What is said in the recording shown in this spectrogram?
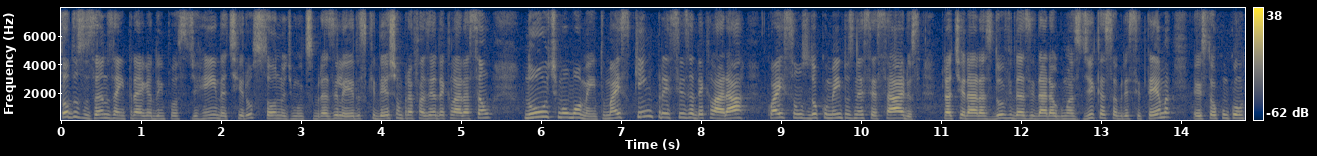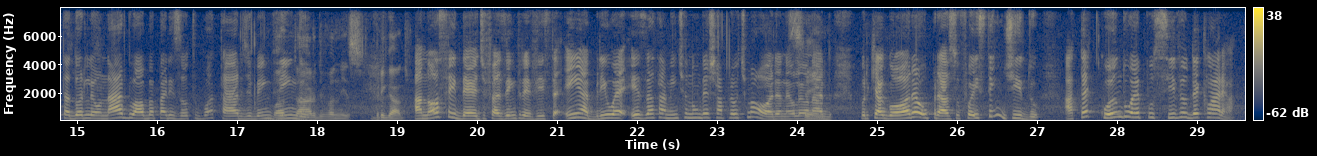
Todos os anos, a entrega do imposto de renda tira o sono de muitos brasileiros que deixam para fazer a declaração no último momento. Mas quem precisa declarar? Quais são os documentos necessários para tirar as dúvidas e dar algumas dicas sobre esse tema? Eu estou com o contador Leonardo Alba Parisotto. Boa tarde, bem-vindo. Boa tarde, Vanessa. Obrigado. A nossa ideia de fazer entrevista em abril é exatamente não deixar para a última hora, né, Leonardo? Sim. Porque agora o prazo foi estendido. Até quando é possível declarar?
